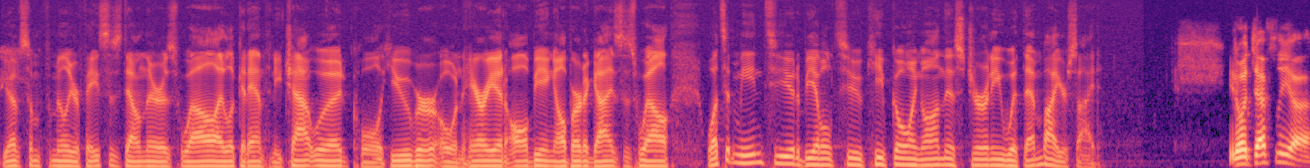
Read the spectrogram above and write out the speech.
You have some familiar faces down there as well. I look at Anthony Chatwood, Cole Huber, Owen Harriet, all being Alberta guys as well. What's it mean to you to be able to keep going on this journey with them by your side? You know, it definitely uh,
